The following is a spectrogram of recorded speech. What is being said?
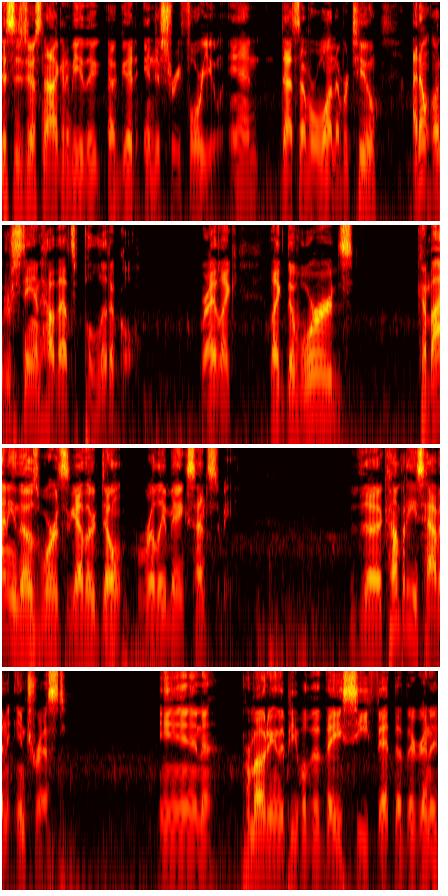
this is just not going to be the, a good industry for you. And that's number 1. Number 2, I don't understand how that's political right? Like like the words combining those words together don't really make sense to me. The companies have an interest in promoting the people that they see fit that they're going to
